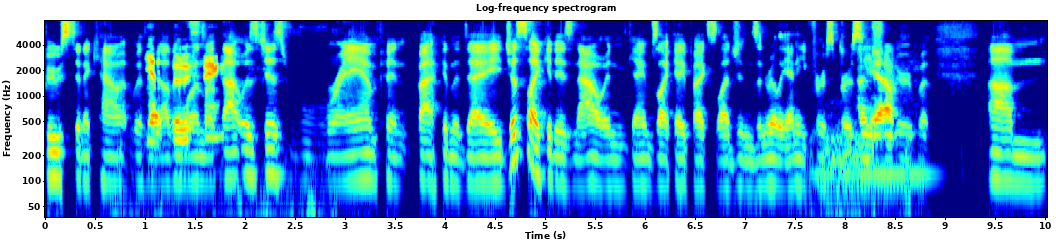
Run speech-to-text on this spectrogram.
boost an account with yeah, another boosting. one. Like that was just rampant back in the day just like it is now in games like apex legends and really any first person yeah. shooter but um,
